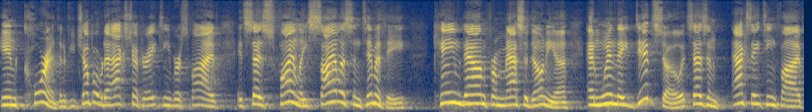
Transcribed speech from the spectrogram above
in Corinth. And if you jump over to Acts chapter 18, verse 5, it says, Finally, Silas and Timothy came down from Macedonia, and when they did so, it says in Acts 18, 5,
